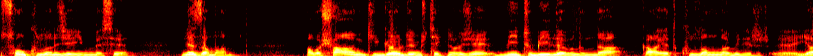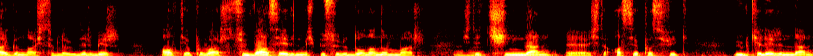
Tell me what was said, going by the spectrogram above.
son kullanıcıya inmesi ne zaman? Ama şu anki gördüğümüz teknoloji B2B level'ında gayet kullanılabilir, e, yaygınlaştırılabilir bir altyapı var. Sübvanse edilmiş bir sürü donanım var. İşte Çin'den, e, işte Asya Pasifik ülkelerinden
